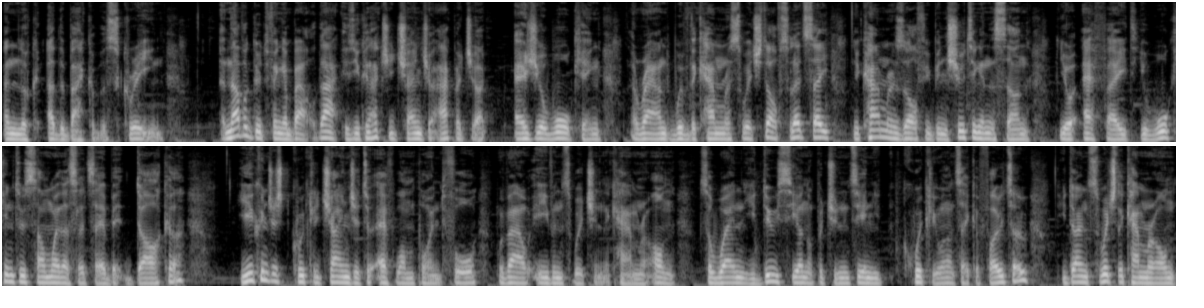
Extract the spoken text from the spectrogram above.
and look at the back of the screen. Another good thing about that is you can actually change your aperture as you're walking around with the camera switched off. So let's say your camera is off, you've been shooting in the sun, you're f8, you walk into somewhere that's let's say a bit darker, you can just quickly change it to f1.4 without even switching the camera on. So when you do see an opportunity and you quickly want to take a photo, you don't switch the camera on,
